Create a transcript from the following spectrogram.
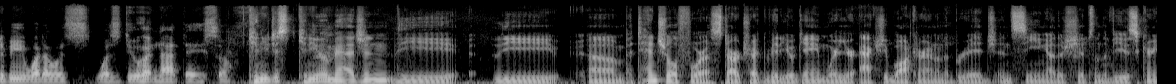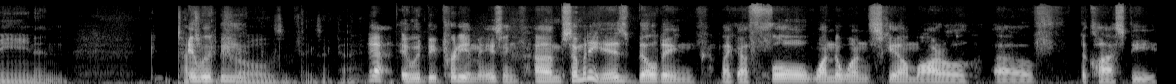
to be what I was was doing that day. So Can you just can you imagine the the um, potential for a Star Trek video game where you're actually walking around on the bridge and seeing other ships on the view screen and touching would be- controls and things like that? yeah, it would be pretty amazing. Um, somebody is building like a full one to one scale model of the Class D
